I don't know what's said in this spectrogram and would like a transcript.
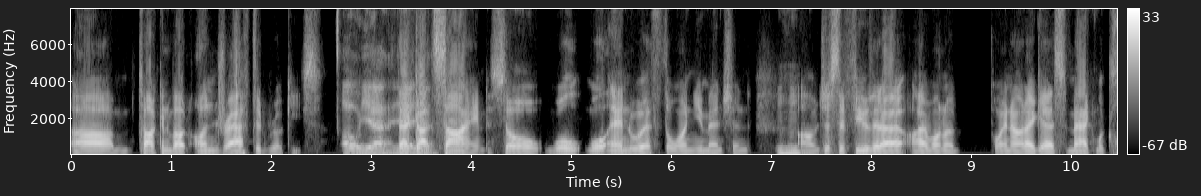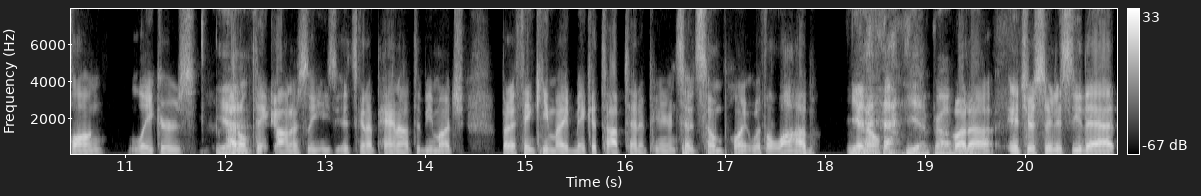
um, talking about undrafted rookies Oh yeah, yeah. that got signed. So we'll we'll end with the one you mentioned. Mhm. Um, just a few that I, I want to point out, I guess. Mac McClung, Lakers. yeah. I don't think honestly he's it's going to pan out to be much, but I think he might make a top ten appearance at some point with a lob. Yeah, you know? yeah, probably. But uh, interesting to see that.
